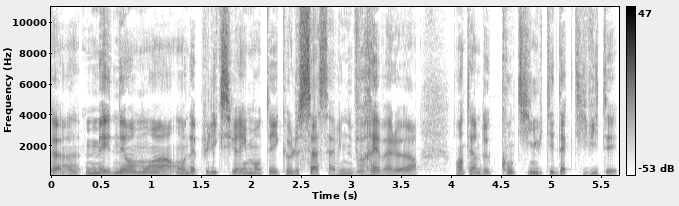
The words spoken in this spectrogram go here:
Hein, Mais néanmoins, on a pu l'expérimenter que le SaaS avait une vraie valeur en termes de continuité d'activité.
